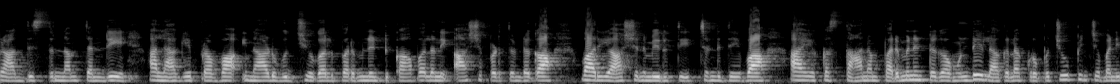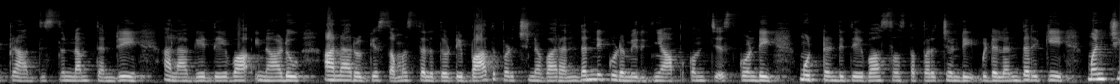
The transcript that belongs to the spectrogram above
ప్రార్థిస్తున్నాం తండ్రి. అలాగే ప్రవ్వా ఈనాడు ఉద్యోగాలు పర్మనెంట్ కావాలని ఆశపడుతుండగా వారి ఆశను మీరు తీర్చండి దేవా. ఆ యొక్క స్థానం పర్మనెంట్గా ఉండేలాగా కృప చూపించమని ప్రార్థిస్తున్నాం తండ్రి. అలాగే దేవా ఈనాడు అనారోగ్య సమస్యలతోటి బాధపడుచున్న వారందరినీ కూడా మీరు జ్ఞాపకం చేసుకోండి. ముట్టండి దేవా స్వస్థపరచండి. బిడ్డలందరికీ మంచి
